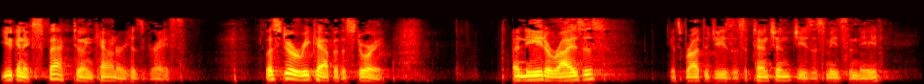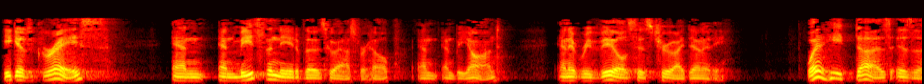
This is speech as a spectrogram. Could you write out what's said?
you can expect to encounter His grace. Let's do a recap of the story. A need arises. It's brought to Jesus' attention. Jesus meets the need. He gives grace and, and meets the need of those who ask for help and, and beyond, and it reveals his true identity. What he does is a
